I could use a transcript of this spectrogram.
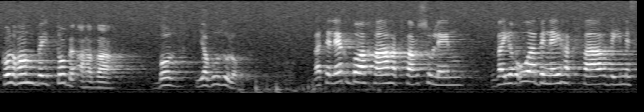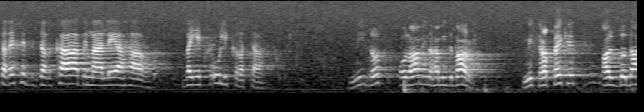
כל הון ביתו באהבה, בוז יבוזו לו. ותלך בואכה הכפר שולם, ויראוה בני הכפר, והיא משרכת דרכה במעלה ההר, ויצאו לקראתה. מי זאת עולה מן המדבר, מתרפקת על דודה?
